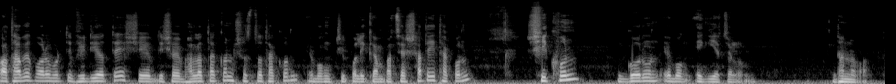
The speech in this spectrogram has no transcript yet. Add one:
কথা হবে পরবর্তী ভিডিওতে। সে অবধি সবাই ভালো থাকুন, সুস্থ থাকুন এবং ট্রিপলি ক্যাম্পাসের সাথেই থাকুন। শিখুন, গড়ুন এবং এগিয়ে চলুন। ধন্যবাদ।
